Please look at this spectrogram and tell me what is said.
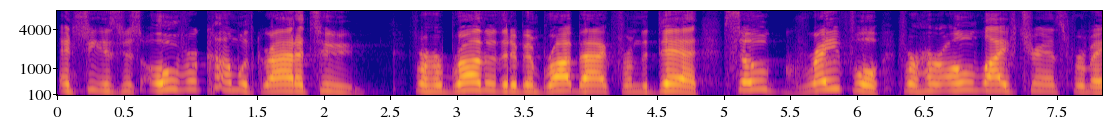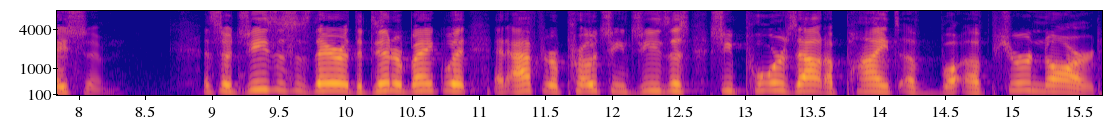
and she is just overcome with gratitude for her brother that had been brought back from the dead, so grateful for her own life transformation. And so Jesus is there at the dinner banquet, and after approaching Jesus, she pours out a pint of, of pure nard,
